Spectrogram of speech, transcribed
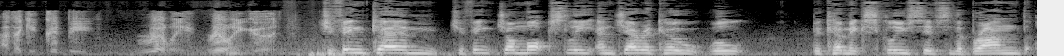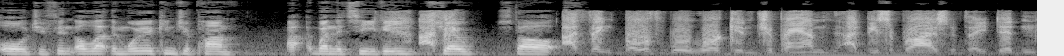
I think it could be really, really good. Do you think? Um, do you think Jon Moxley and Jericho will become exclusive to the brand, or do you think they'll let them work in Japan uh, when the TV I show think- starts? I think both will work in Japan. Be surprised if they didn't.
